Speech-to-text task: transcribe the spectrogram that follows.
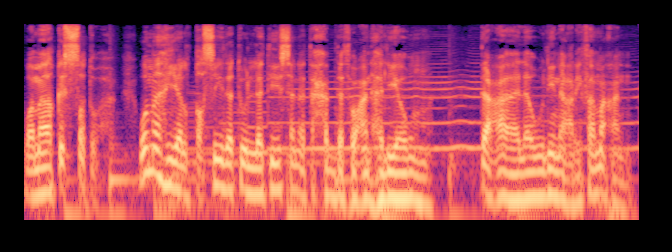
وما قصته؟ وما هي القصيدة التي سنتحدث عنها اليوم؟ تعالوا لنعرف معا.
